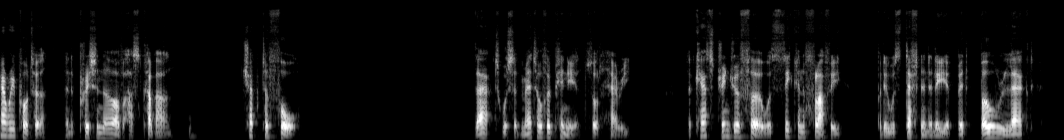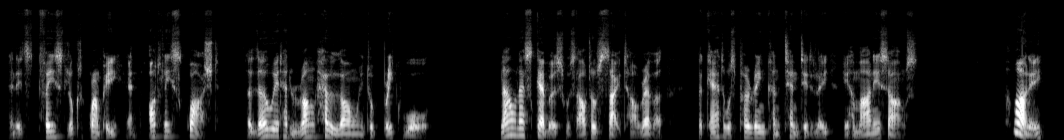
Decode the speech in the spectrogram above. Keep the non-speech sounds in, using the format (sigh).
Harry Potter and the Prisoner of Azkaban. Chapter 4 That was a matter of opinion, thought Harry. The cat's ginger fur was thick and fluffy, but it was definitely a bit bow legged, and its face looked grumpy and oddly squashed, as though it had run headlong into a brick wall. Now that Scabbers was out of sight, however, the cat was purring contentedly in Hermione's arms. Hermione,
